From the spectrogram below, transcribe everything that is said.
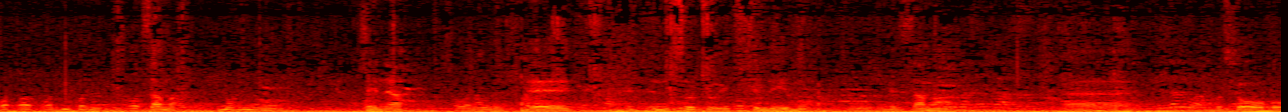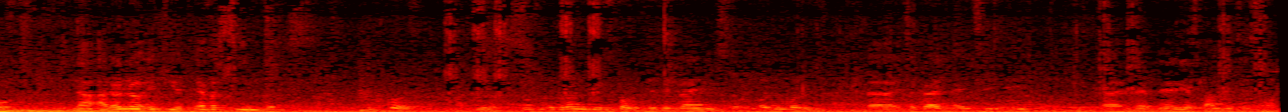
What, what, what do you call it? Summer. No, no, In, uh, uh, in Sotho, it's Silemo. It's summer. Uh, Osobo. Now, I don't know if you've ever seen this. Of course. Yes. The one you spoke. A grinding stone. What do you call it? Uh, it's a grind. It's a, uh, the various languages, I don't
